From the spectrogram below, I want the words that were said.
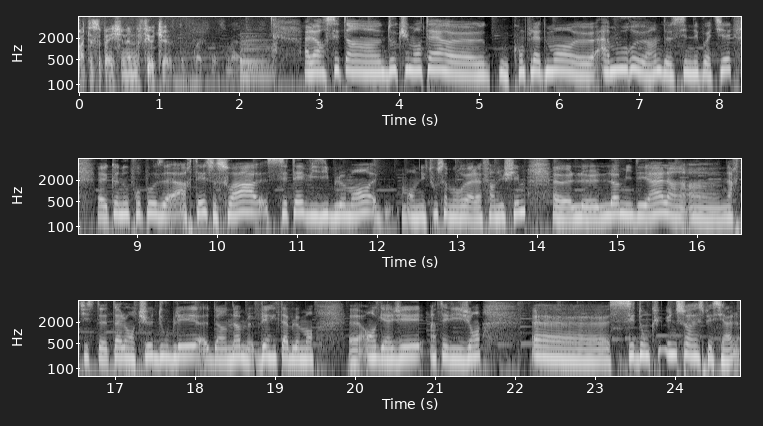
Participation in the future. Alors c'est un documentaire euh, complètement euh, amoureux hein, de Sidney Poitier euh, que nous propose Arte ce soir. C'était visiblement, on est tous amoureux à la fin du film, l'homme idéal, un, artiste talentueux doublé d'un homme véritablement engagé, intelligent. Euh, c'est donc une soirée spéciale.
